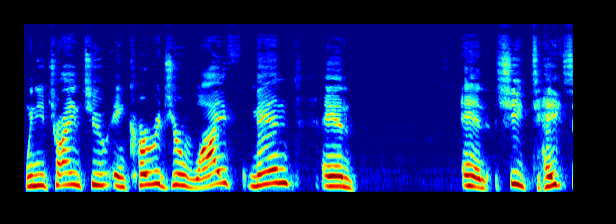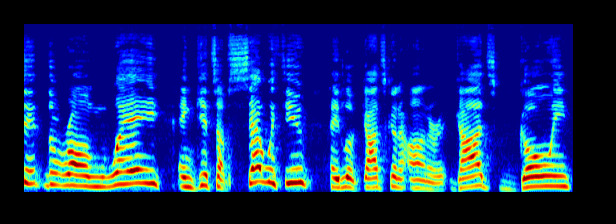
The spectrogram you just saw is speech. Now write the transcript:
When you're trying to encourage your wife, men, and and she takes it the wrong way and gets upset with you, hey, look, God's going to honor it. God's going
